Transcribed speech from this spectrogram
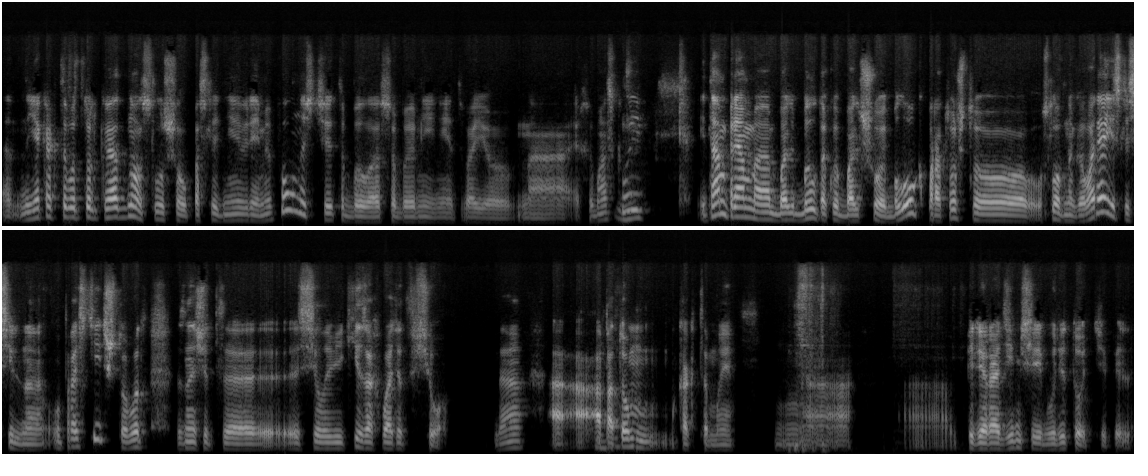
я как-то вот только одно слушал последнее время полностью, это было особое мнение твое на «Эхо Москвы», mm-hmm. и там прямо был такой большой блок про то, что, условно говоря, если сильно упростить, что вот, значит, э, силовики захватят все, да, а, а, а потом как-то мы а, переродимся и будет оттепель.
